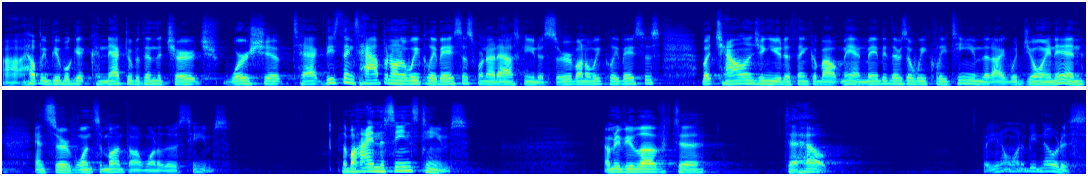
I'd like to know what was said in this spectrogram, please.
uh, helping people get connected within the church, worship, tech. These things happen on a weekly basis. We're not asking you to serve on a weekly basis, but challenging you to think about, man, maybe there's a weekly team that I would join in and serve once a month on one of those teams. The behind the scenes teams. How many of you love to, to help? But you don't want to be noticed.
